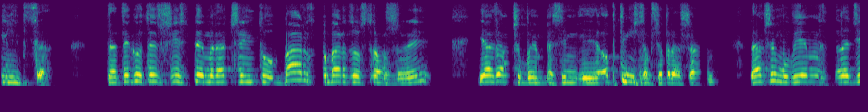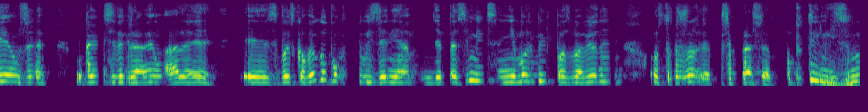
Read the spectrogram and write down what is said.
i lipca. Dlatego też jestem raczej tu bardzo, bardzo ostrożny. Ja zawsze byłem e, optymistą, przepraszam. Zawsze mówiłem z nadzieją, że Ukraińcy wygrają, ale e, z wojskowego punktu widzenia pesymizm nie może być pozbawiony ostrożności, przepraszam, optymizm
